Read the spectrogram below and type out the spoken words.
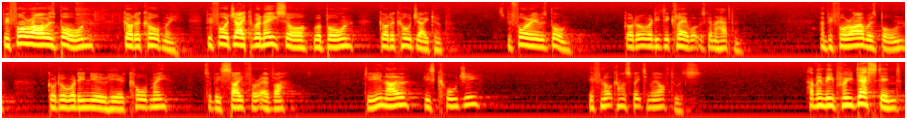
Before I was born, God had called me. Before Jacob and Esau were born, God had called Jacob. It's before he was born. God already declared what was going to happen. And before I was born, God already knew he had called me to be saved forever. Do you know He's called you? If not, come and speak to me afterwards. Having been predestined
